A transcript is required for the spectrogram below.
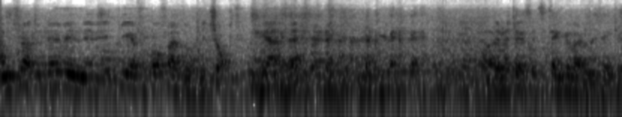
I'm sure today even uh, the PF offers will be chopped. Yeah. They might take a. Thank you very much. Thank you.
